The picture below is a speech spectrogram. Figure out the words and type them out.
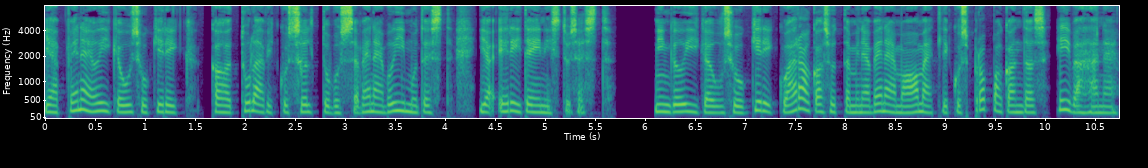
jääb Vene õigeusu kirik ka tulevikus sõltuvusse Vene võimudest ja eriteenistusest ning õigeusu kiriku ärakasutamine Venemaa ametlikus propagandas ei vähene,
